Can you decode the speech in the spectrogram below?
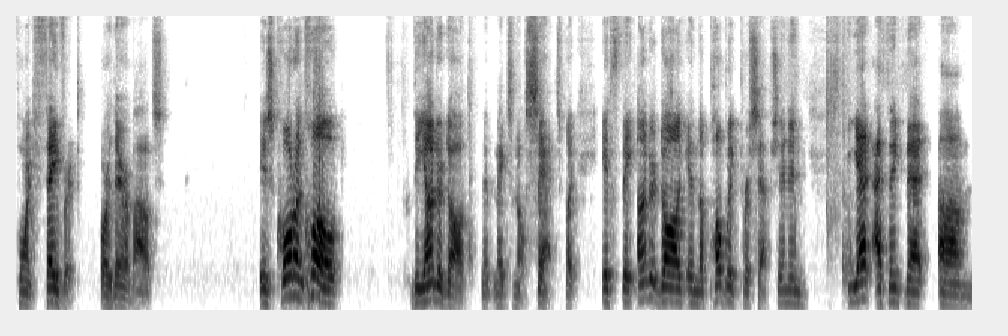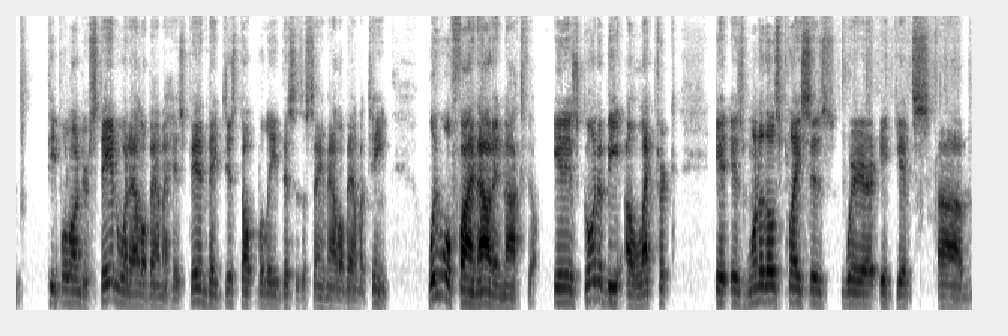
point favorite or thereabouts is quote unquote the underdog that makes no sense but it's the underdog in the public perception and yet i think that um, people understand what alabama has been they just don't believe this is the same alabama team we will find out in knoxville it is going to be electric it is one of those places where it gets um,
